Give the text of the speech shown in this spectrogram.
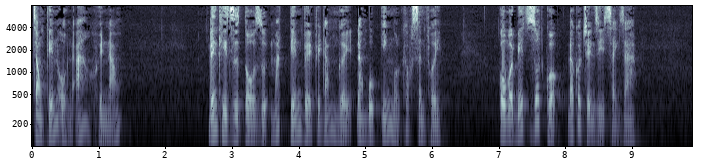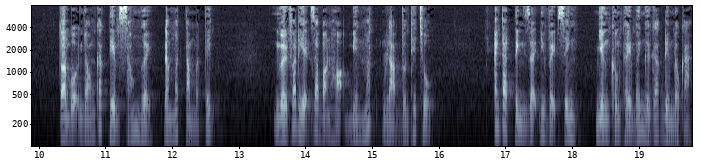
trong tiếng ồn á huyền náo. Đến khi Dư Tô dụi mắt tiến về phía đám người đang bố kín một góc sân phơi. Cô mới biết rốt cuộc đã có chuyện gì xảy ra. Toàn bộ nhóm các đêm 6 người đã mất tầm mất tích. Người phát hiện ra bọn họ biến mất là Vương Thiết Chủ. Anh ta tỉnh dậy đi vệ sinh, nhưng không thấy mấy người gác đêm đâu cả.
